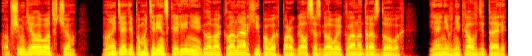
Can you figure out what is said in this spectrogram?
«В общем, дело вот в чем. Мой дядя по материнской линии, глава клана Архиповых, поругался с главой клана Дроздовых. Я не вникал в детали,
